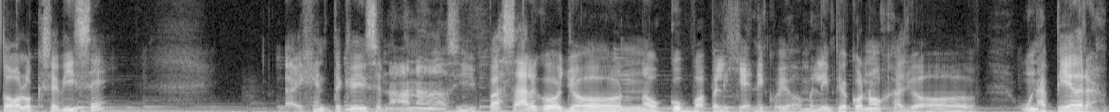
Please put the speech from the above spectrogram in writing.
todo lo que se dice, hay gente que dice, no, no, no, si pasa algo, yo no ocupo papel higiénico, yo me limpio con hojas, yo una piedra.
